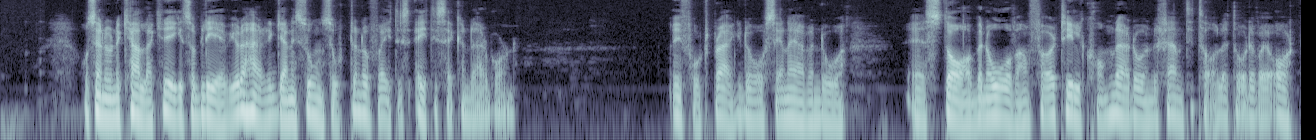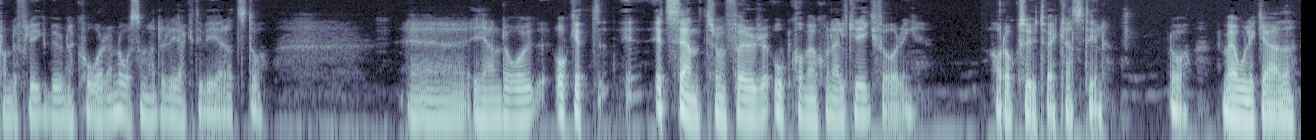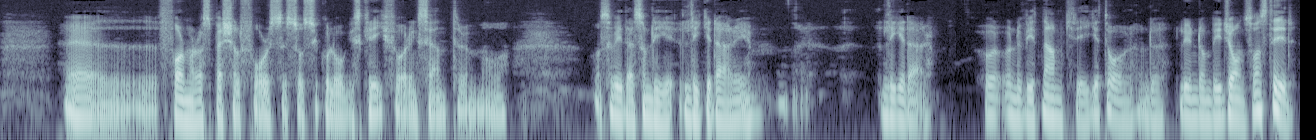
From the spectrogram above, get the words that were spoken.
Och sen under kalla kriget så blev ju det här garnisonsorten då för 82nd Airborne. I Fort Bragg då och sen även då Eh, staben ovanför tillkom där då under 50-talet och det var ju 18 flygburna kåren då som hade reaktiverats då. Eh, igen då och ett, ett centrum för okonventionell krigföring har också utvecklats till då med olika eh, former av special forces och Psykologisk krigföringscentrum och, och så vidare som li, ligger där. I, ligger där. Under Vietnamkriget då, under Lyndon B Johnsons tid,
